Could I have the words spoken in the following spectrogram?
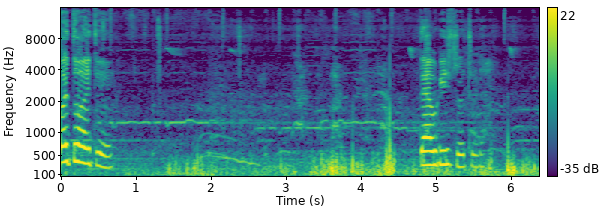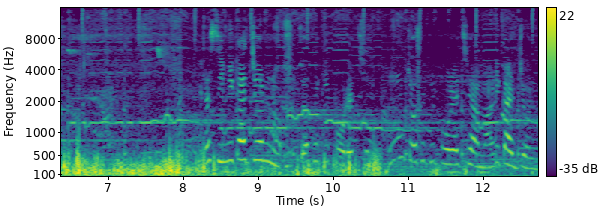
ওই তো হয়েছে দেও কিছু তোরা এটা সিমিকার জন্য। চোখে কি পড়েছে? চোখে কি পড়েছে আমার? সিমিকার জন্য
